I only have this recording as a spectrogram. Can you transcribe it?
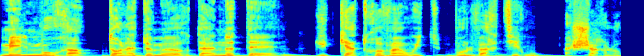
Mais il mourra dans la demeure d'un notaire du 88 boulevard Thiroux à Charleroi.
